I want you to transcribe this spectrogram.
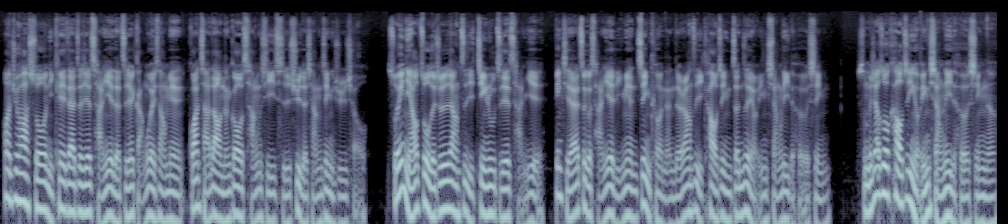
换句话说，你可以在这些产业的这些岗位上面观察到能够长期持续的强劲需求。所以你要做的就是让自己进入这些产业，并且在这个产业里面尽可能的让自己靠近真正有影响力的核心。什么叫做靠近有影响力的核心呢？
